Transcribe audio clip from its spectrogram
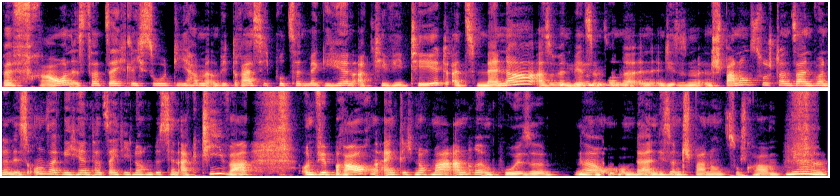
Bei Frauen ist tatsächlich so, die haben irgendwie 30 Prozent mehr Gehirnaktivität als Männer. Also wenn mhm. wir jetzt in, so eine, in, in diesem Entspannungszustand sein wollen, dann ist unser Gehirn tatsächlich noch ein bisschen aktiver. Und wir brauchen eigentlich noch mal andere Impulse ne, mhm. um, um da in diese Entspannung zu kommen. Ja.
